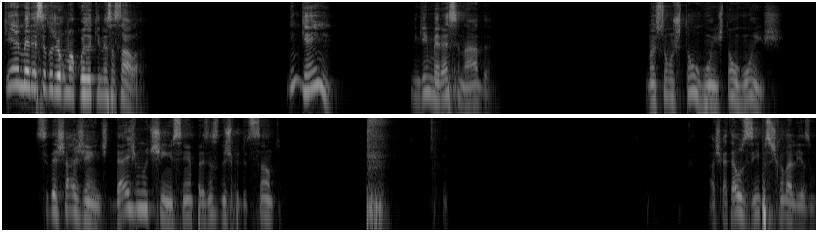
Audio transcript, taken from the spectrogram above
Quem é merecedor de alguma coisa aqui nessa sala? Ninguém. Ninguém merece nada. Nós somos tão ruins, tão ruins. Se deixar a gente dez minutinhos sem a presença do Espírito Santo, acho que até os ímpios se escandalizam.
